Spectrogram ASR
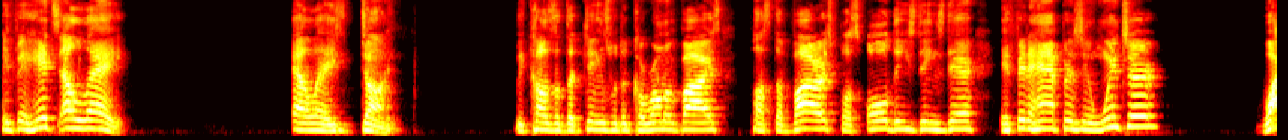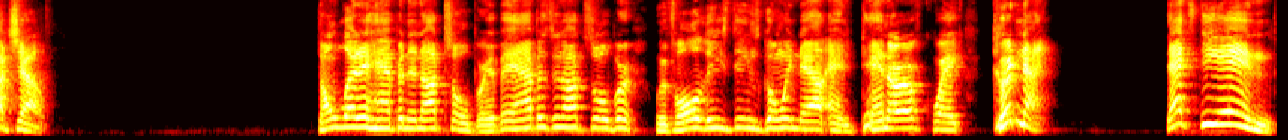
If it hits LA, LA's done. Because of the things with the coronavirus, plus the virus, plus all these things there. If it happens in winter, watch out. Don't let it happen in October. If it happens in October with all these things going down and then earthquake, good night. That's the end.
